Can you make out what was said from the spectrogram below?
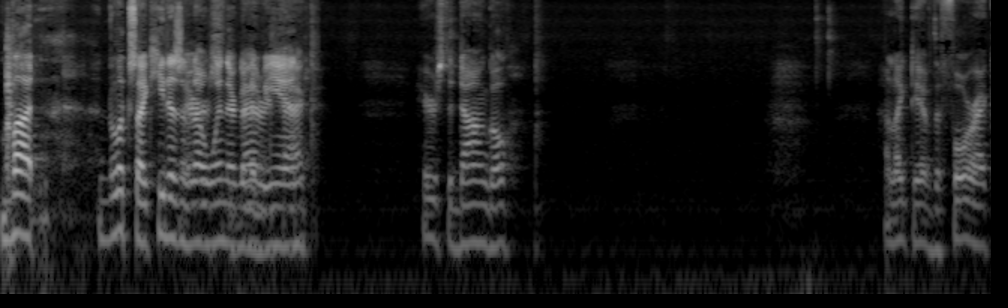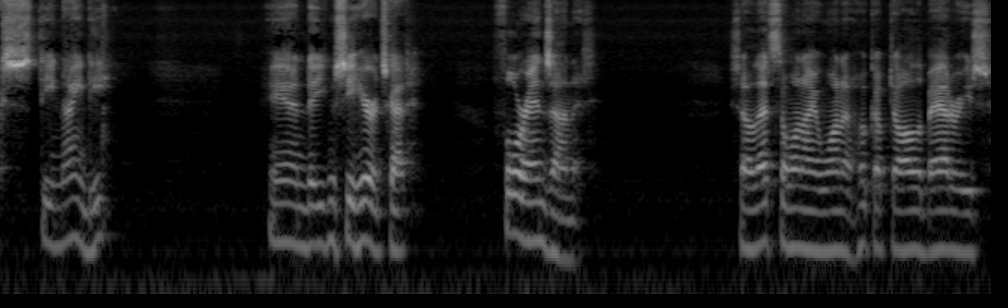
but it looks like he doesn't There's know when they're the going to be pack. in here's the dongle I like to have the 4XD90 and uh, you can see here it's got four ends on it so that's the one I want to hook up to all the batteries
